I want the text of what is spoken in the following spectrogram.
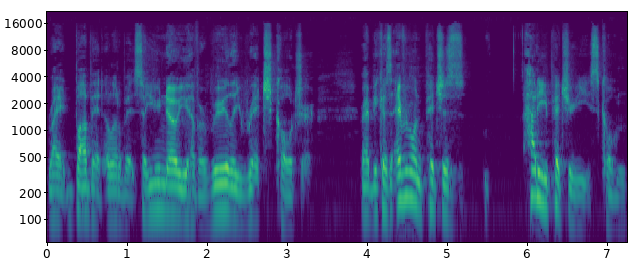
right? Bub it a little bit so you know you have a really rich culture, right? Because everyone pitches. How do you pitch your yeast, Colton?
